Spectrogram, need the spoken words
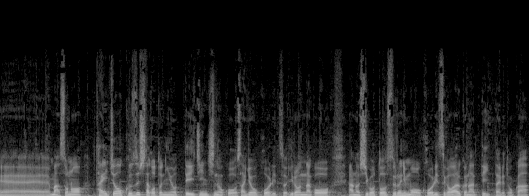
えーまあ、その体調を崩したことによって一日のこう作業効率いろんなこうあの仕事をするにも効率が悪くなっていったりとか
